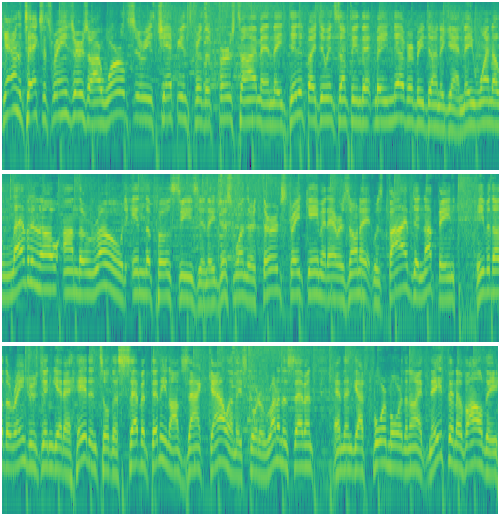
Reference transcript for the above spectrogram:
Karen, the Texas Rangers are World Series champions for the first time, and they did it by doing something that may never be done again. They won 11 0 on the road in the postseason. They just won their third straight game at Arizona. It was 5 to nothing, even though the Rangers didn't get a hit until the seventh inning off Zach Gallen. They scored a run in the seventh and then got four more in the ninth. Nathan Eovaldi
